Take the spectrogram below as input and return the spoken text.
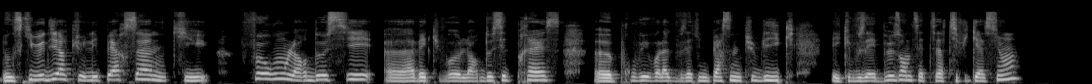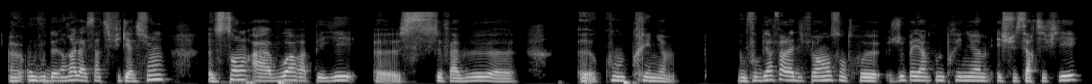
Donc, ce qui veut dire que les personnes qui feront leur dossier avec leur dossier de presse, prouver voilà que vous êtes une personne publique et que vous avez besoin de cette certification, on vous donnera la certification sans avoir à payer ce fameux compte premium. Donc, il faut bien faire la différence entre je paye un compte premium et je suis certifié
